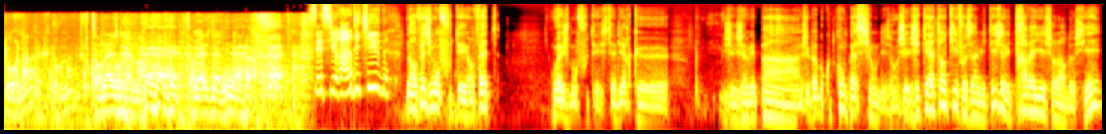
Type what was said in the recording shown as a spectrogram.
Tournage, tournage. tournage détournement. de... tournage de mineur. C'est sur Arditube. Non, en fait, je m'en foutais. En fait, ouais, je m'en foutais. C'est-à-dire que j'avais pas, j'ai pas beaucoup de compassion, disons. J'étais attentif aux invités, j'avais travaillé sur leur dossier.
